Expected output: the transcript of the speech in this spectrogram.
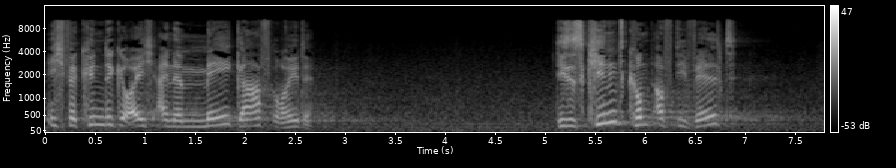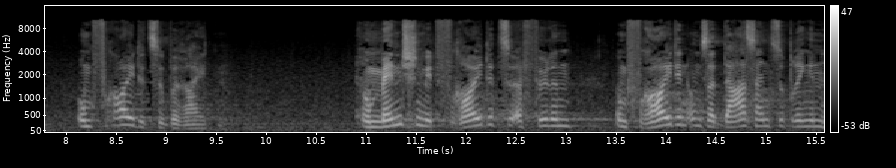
Ich verkündige euch eine mega Freude. Dieses Kind kommt auf die Welt, um Freude zu bereiten, um Menschen mit Freude zu erfüllen, um Freude in unser Dasein zu bringen.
